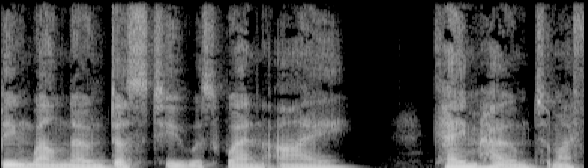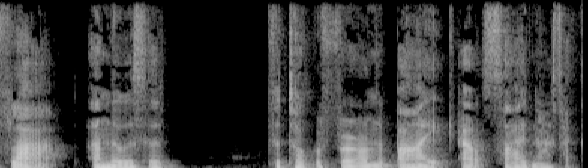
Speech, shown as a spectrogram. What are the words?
being well known does to you was when I came home to my flat and there was a photographer on a bike outside and I was like,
